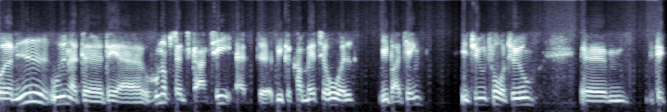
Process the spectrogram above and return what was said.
fået at vide, uden at øh, det er 100% garanti, at øh, vi kan komme med til OL i Beijing i 2022. Øh, det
